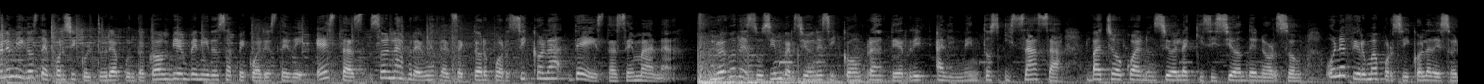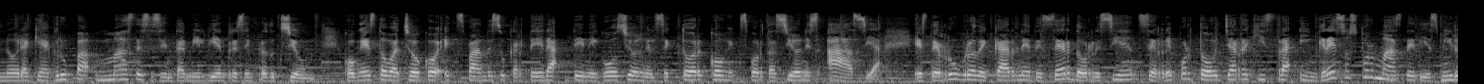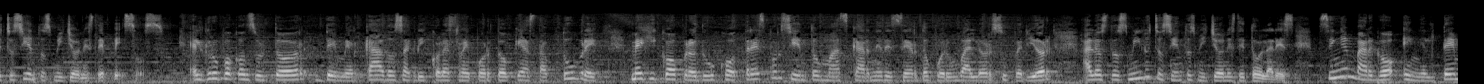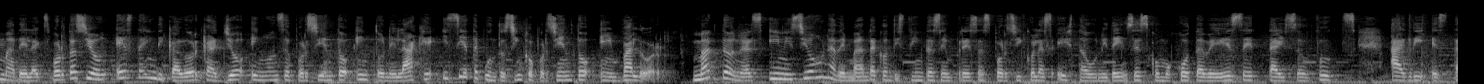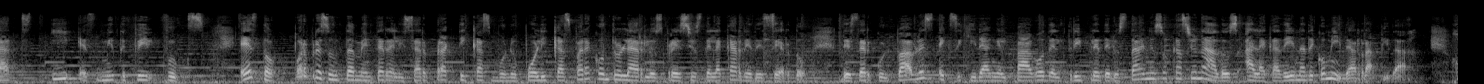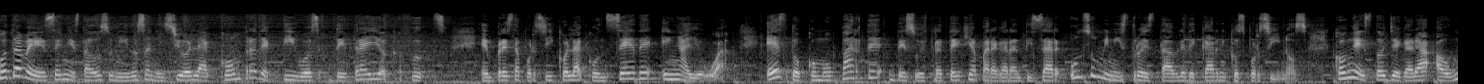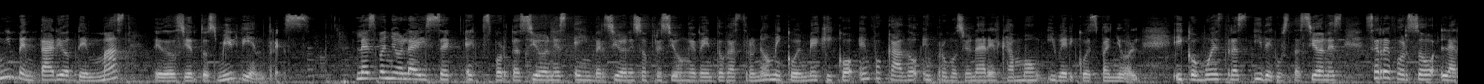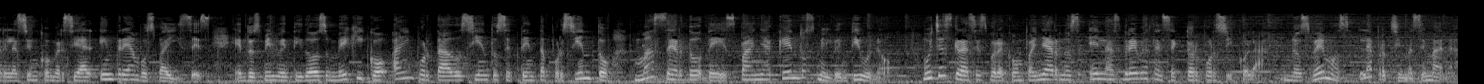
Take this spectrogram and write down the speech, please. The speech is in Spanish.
Hola amigos de porcicultura.com, bienvenidos a Pecuarios TV. Estas son las breves del sector porcícola de esta semana. Luego de sus inversiones y compras de RIC Alimentos y Sasa, Bachoco anunció la adquisición de Norson, una firma porcícola de Sonora que agrupa más de 60 mil vientres en producción. Con esto, Bachoco expande su cartera de negocio en el sector con exportaciones a Asia. Este rubro de carne de cerdo recién se reportó ya registra ingresos por más de 10.800 millones de pesos. El grupo consultor de mercados agrícolas reportó que hasta octubre México produjo 3% más carne de cerdo por un valor superior a los 2.800 millones de dólares. Sin embargo, en el tema de la exportación, este indicador cayó en 11% en tonelaje y 7.5% en valor. McDonald's inició una demanda con distintas empresas porcícolas estadounidenses como JBS, Tyson Foods, AgriStats y Smithfield Foods. Esto por presuntamente realizar prácticas monopólicas para controlar los precios de la carne de cerdo. De ser culpables, exigirán el pago del triple de los daños ocasionados a la cadena de comida rápida. JBS en Estados Unidos anunció la compra de activos de Tryoc Foods, empresa porcícola con sede en Iowa. Esto como parte de su estrategia para garantizar un suministro estable de cárnicos porcinos. Con esto llegará a un inventario de más de 200.000 vientres. La española ISEC Exportaciones e Inversiones ofreció un evento gastronómico en México enfocado en promocionar el jamón ibérico español y con muestras y degustaciones se reforzó la relación comercial entre ambos países. En 2022 México ha importado 170% más cerdo de España que en 2021. Muchas gracias por acompañarnos en las breves del sector porcícola. Nos vemos la próxima semana.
